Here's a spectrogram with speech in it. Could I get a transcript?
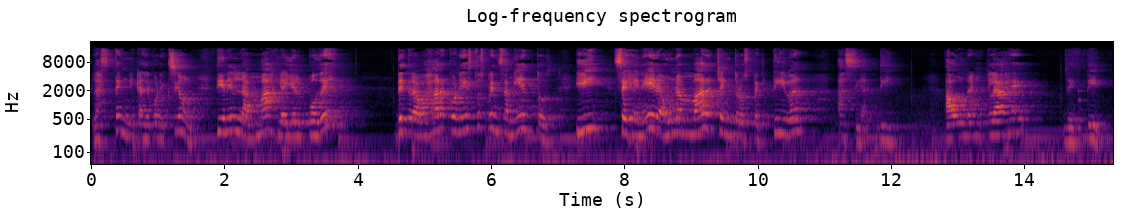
las técnicas de conexión tienen la magia y el poder de trabajar con estos pensamientos y se genera una marcha introspectiva hacia ti, a un anclaje de ti.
